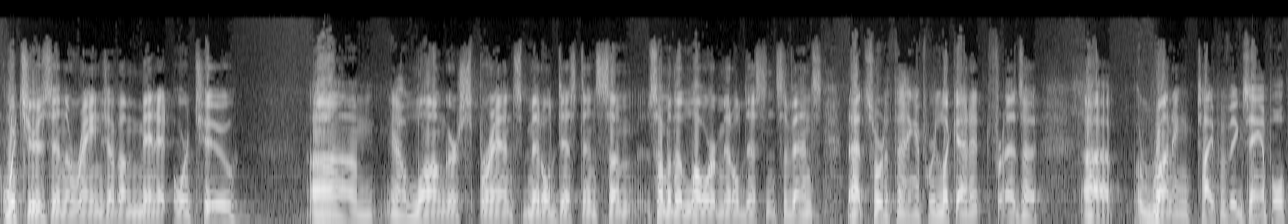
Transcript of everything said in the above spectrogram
which is in the range of a minute or two. Um, you know, longer sprints, middle distance, some some of the lower middle distance events, that sort of thing. If we look at it as a uh, running type of example,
